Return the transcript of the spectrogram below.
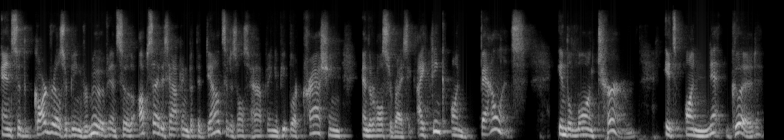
And so the guardrails are being removed, and so the upside is happening, but the downside is also happening, and people are crashing, and they're also rising. I think on balance, in the long term, it's on net good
